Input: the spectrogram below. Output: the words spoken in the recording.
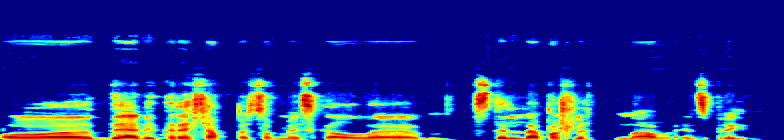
og Det er de tre kjappe som vi skal eh, stille deg på slutten av innspillingen.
